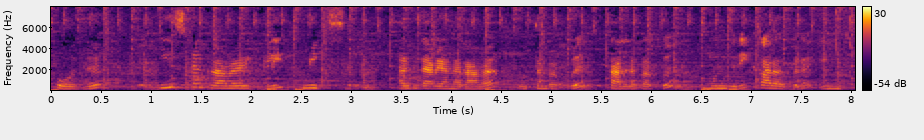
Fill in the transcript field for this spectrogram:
இப்போது ஈஸ்டர்ன் ரவை இட்லி மிக்ஸ் அதுக்கு தேவையான ரவை உத்தம்பருப்பு கடலைப்பருப்பு முந்திரி கருவேப்பிலை இஞ்சி.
